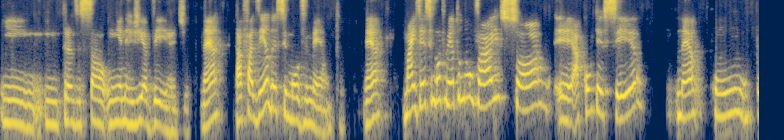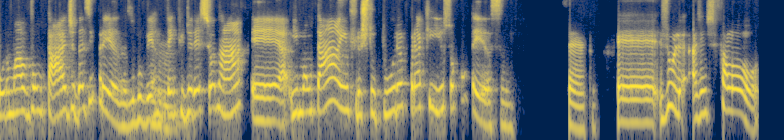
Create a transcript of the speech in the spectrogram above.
em, em transição, em energia verde, né? Está fazendo esse movimento. Né? Mas esse movimento não vai só é, acontecer né, com, por uma vontade das empresas. O governo uhum. tem que direcionar é, e montar a infraestrutura para que isso aconteça. Certo. É, Júlia, a gente falou,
